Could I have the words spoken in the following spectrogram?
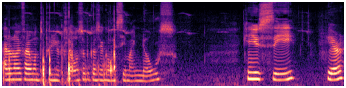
I don't know if I want to put you closer because you're going to see my nose. Can you see here?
